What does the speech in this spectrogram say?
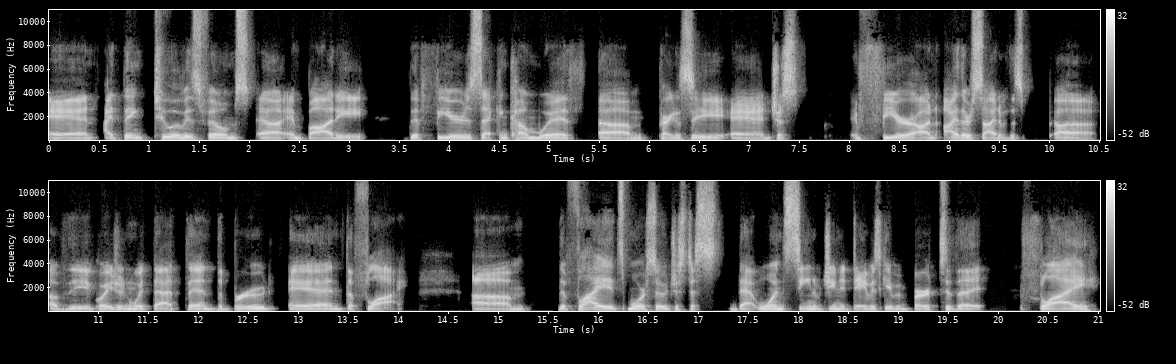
And I think two of his films uh, embody the fears that can come with um, pregnancy and just fear on either side of this uh, of the equation with that than the brood and the fly. Um, the fly, it's more so just a that one scene of Geena Davis giving birth to the fly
